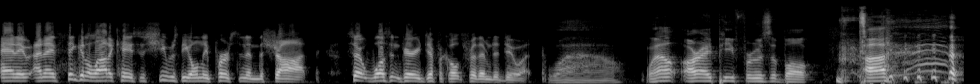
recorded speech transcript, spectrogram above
and it, and I think in a lot of cases she was the only person in the shot, so it wasn't very difficult for them to do it. Wow. Well, R.I.P. Fairuza Balk. Uh,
